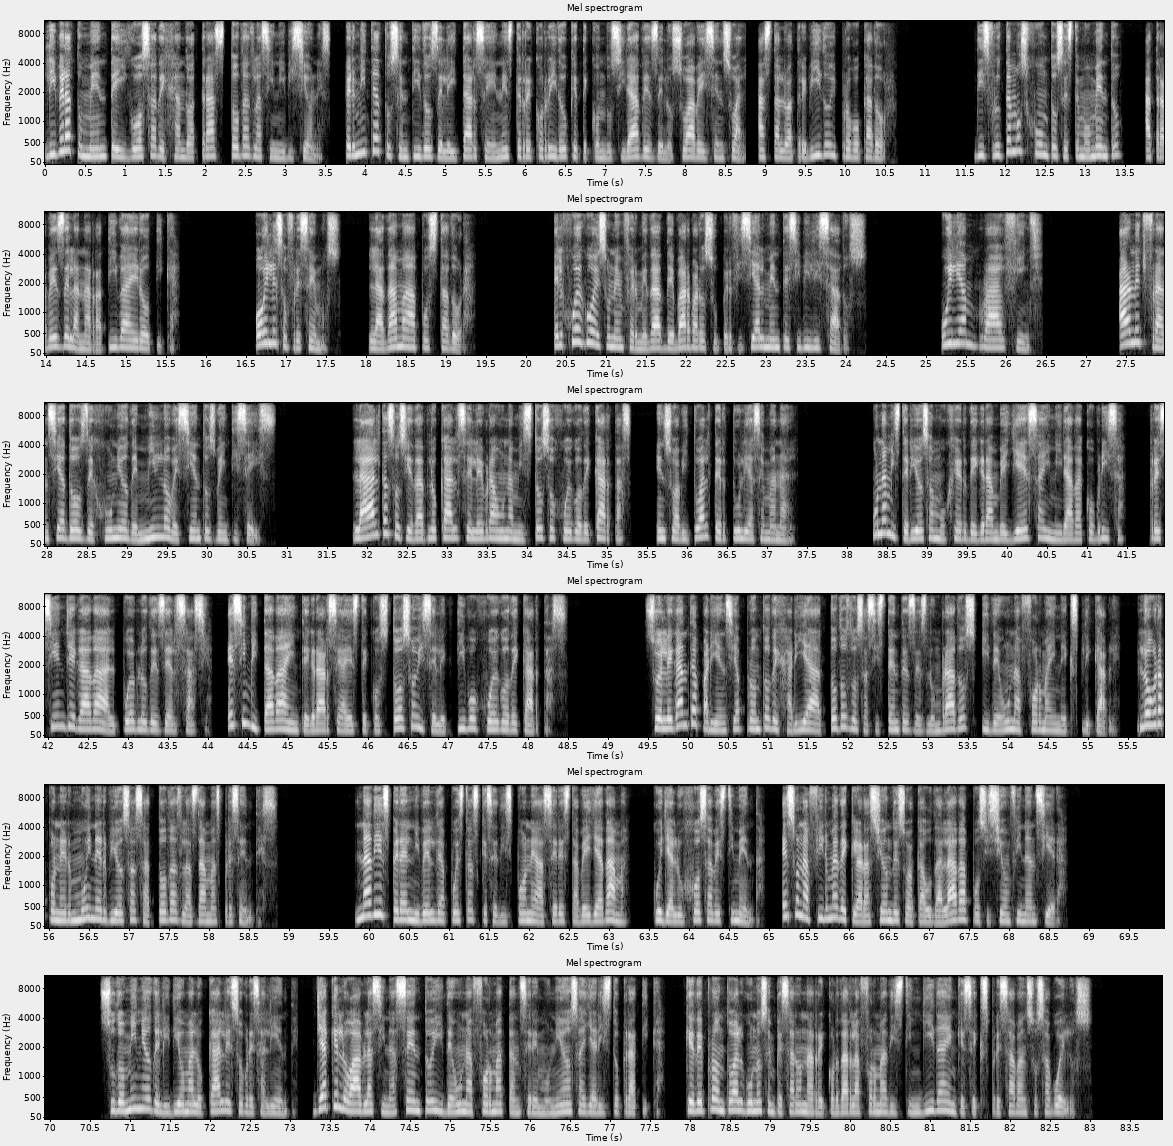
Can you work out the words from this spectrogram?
Libera tu mente y goza dejando atrás todas las inhibiciones. Permite a tus sentidos deleitarse en este recorrido que te conducirá desde lo suave y sensual hasta lo atrevido y provocador. Disfrutemos juntos este momento a través de la narrativa erótica. Hoy les ofrecemos La Dama Apostadora. El juego es una enfermedad de bárbaros superficialmente civilizados. William Ralph Finch. Arnett, Francia, 2 de junio de 1926. La alta sociedad local celebra un amistoso juego de cartas, en su habitual tertulia semanal. Una misteriosa mujer de gran belleza y mirada cobriza, recién llegada al pueblo desde Alsacia, es invitada a integrarse a este costoso y selectivo juego de cartas. Su elegante apariencia pronto dejaría a todos los asistentes deslumbrados y de una forma inexplicable. Logra poner muy nerviosas a todas las damas presentes. Nadie espera el nivel de apuestas que se dispone a hacer esta bella dama, cuya lujosa vestimenta es una firme declaración de su acaudalada posición financiera. Su dominio del idioma local es sobresaliente, ya que lo habla sin acento y de una forma tan ceremoniosa y aristocrática que de pronto algunos empezaron a recordar la forma distinguida en que se expresaban sus abuelos.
